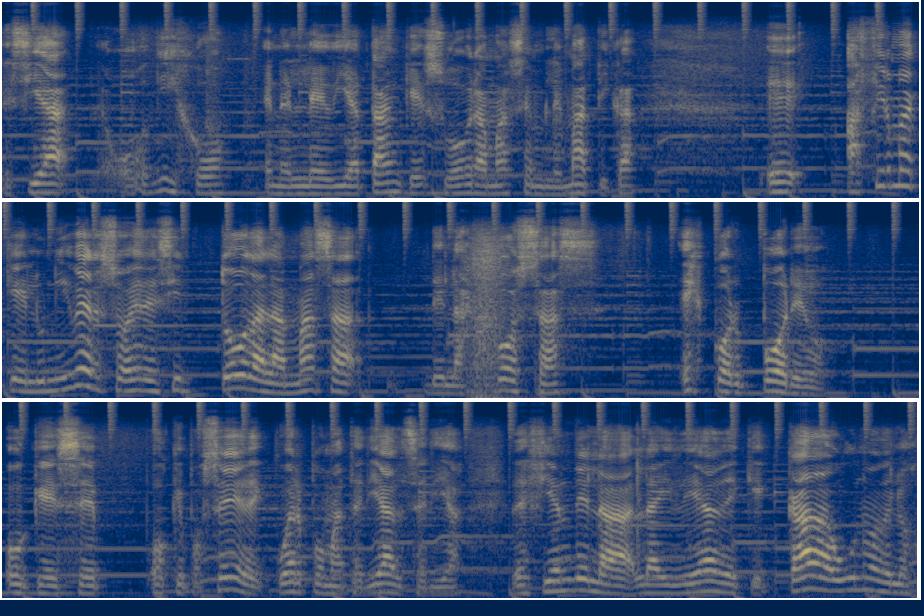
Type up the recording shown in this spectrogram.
decía o dijo en el Leviatán, que es su obra más emblemática, eh, afirma que el universo, es decir, toda la masa de las cosas, es corpóreo o que, se, o que posee cuerpo material sería. Defiende la, la idea de que cada uno de los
